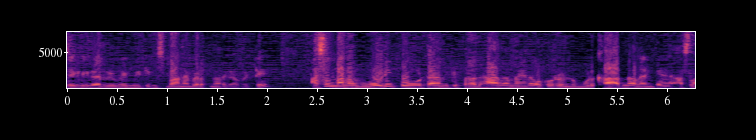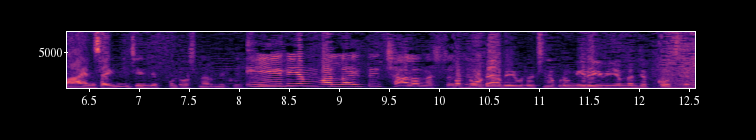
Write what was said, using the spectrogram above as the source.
జగన్ గారు రివ్యూ మీటింగ్స్ బాగానే పెడుతున్నారు కాబట్టి అసలు మనం ఓడిపోవటానికి ప్రధానమైన ఒక రెండు మూడు కారణాలు అంటే అసలు ఆయన సైడ్ నుంచి ఏం చెప్పుకుంటూ వస్తున్నారు మీకు? ఈవీఎం వల్ల అయితే చాలా నష్టం మరి నూట యాభై ఒకటి వచ్చినప్పుడు మీరు ఈవీఎం అని చెప్పుకోవచ్చు కదా.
